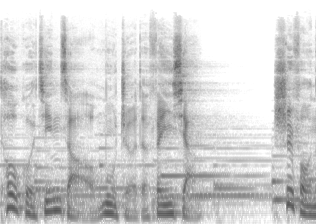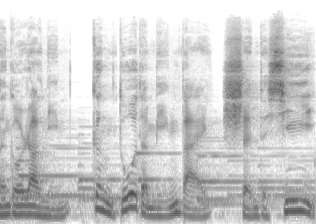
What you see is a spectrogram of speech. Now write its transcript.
透过今早牧者的分享，是否能够让您更多的明白神的心意？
